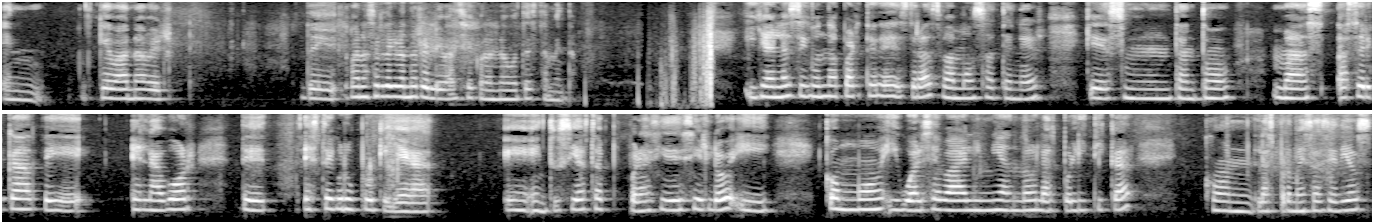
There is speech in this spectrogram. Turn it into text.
en, que van a ver de, van a ser de grande relevancia con el Nuevo Testamento. Y ya en la segunda parte de Esdras vamos a tener que es un tanto más acerca de el labor de este grupo que llega eh, entusiasta, por así decirlo, y cómo igual se va alineando la política con las promesas de Dios,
